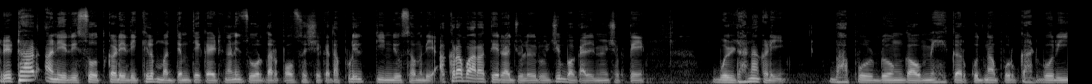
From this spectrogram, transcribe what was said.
रिठाड आणि रिसोदकडे देखील मध्यम ते काही ठिकाणी जोरदार पावसाची शक्यता पुढील तीन दिवसामध्ये अकरा बारा तेरा जुलै रोजी बघायला मिळू शकते. बुलढाणाकडे भापूर डोंगगाव मेहकर कुदनापूर घाटबोरी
